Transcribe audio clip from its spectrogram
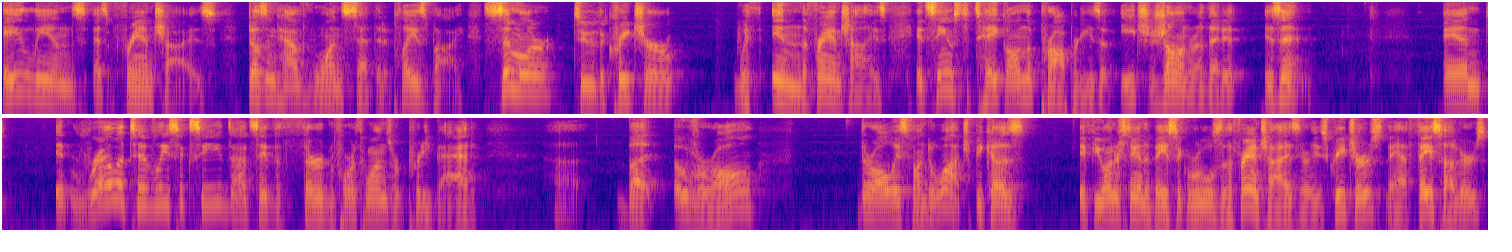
Aliens as a franchise doesn't have one set that it plays by. Similar to the creature within the franchise, it seems to take on the properties of each genre that it is in. And it relatively succeeds. I'd say the third and fourth ones were pretty bad. Uh, but overall, they're always fun to watch because if you understand the basic rules of the franchise, there are these creatures, they have face huggers,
